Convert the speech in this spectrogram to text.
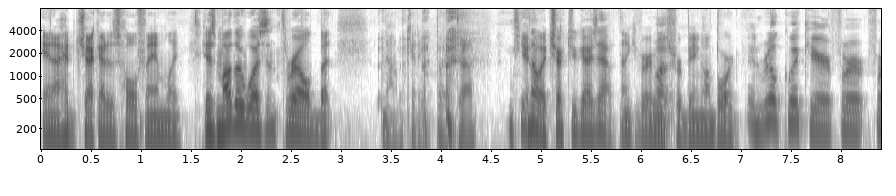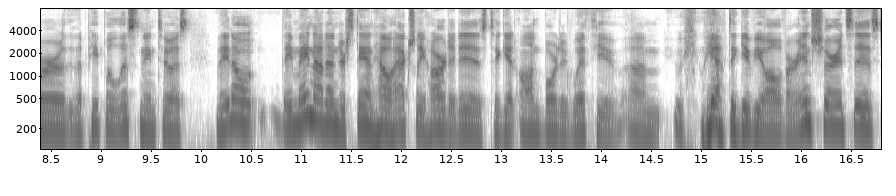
And I had to check out his whole family. His mother wasn't thrilled, but no, I'm kidding. But uh, Yeah. no, I checked you guys out. Thank you very Well- much for being on board. And real quick here for for the people listening to us, they don't they may not understand how actually hard it is to get onboarded with you. Um, we have to give you all of our insurances.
